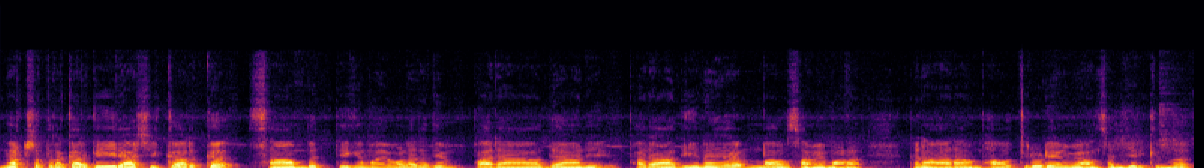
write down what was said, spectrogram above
നക്ഷത്രക്കാർക്ക് ഈ രാശിക്കാർക്ക് സാമ്പത്തികമായി വളരെയധികം പരാധാനി പരാധീനതകൾ ഉണ്ടാകുന്ന സമയമാണ്. കാരണം ആറാം ഭാവത്തിലൂടെയാണ് വ്യാഴം സഞ്ചരിക്കുന്നത്.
